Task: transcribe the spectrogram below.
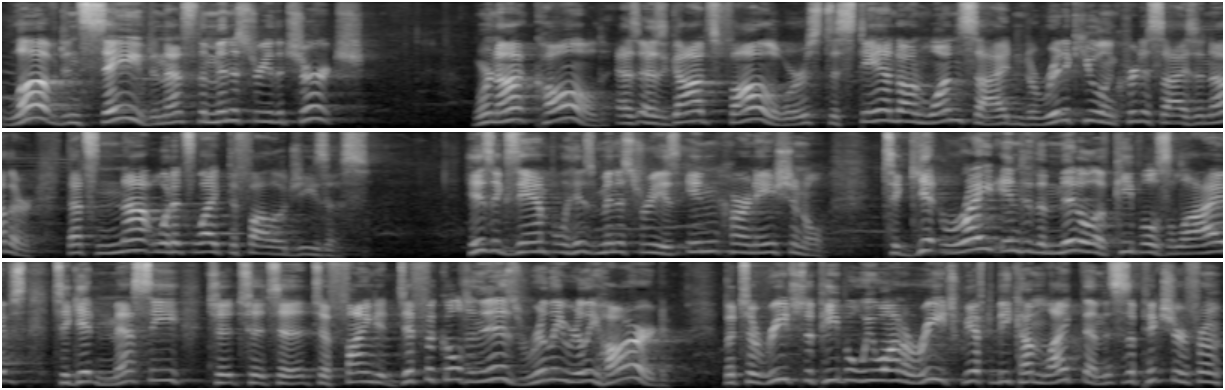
loved and saved. And that's the ministry of the church. We're not called as, as God's followers to stand on one side and to ridicule and criticize another. That's not what it's like to follow Jesus. His example, his ministry is incarnational to get right into the middle of people's lives, to get messy, to, to, to, to find it difficult, and it is really, really hard. But to reach the people we want to reach, we have to become like them. This is a picture from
